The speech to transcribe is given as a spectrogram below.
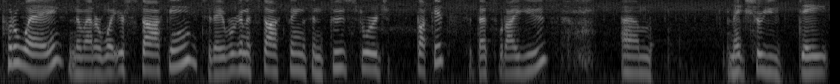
put away, no matter what you're stocking, today we're gonna stock things in food storage buckets. That's what I use. Um, make sure you date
